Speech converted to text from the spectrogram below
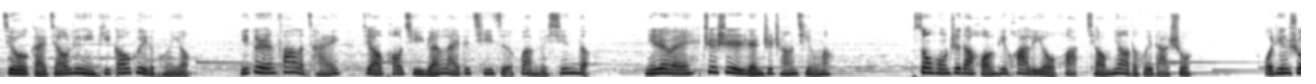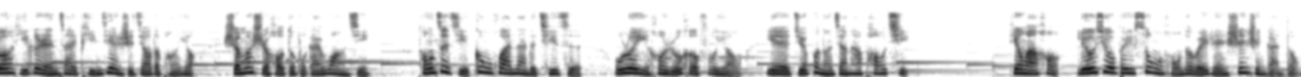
就改交另一批高贵的朋友；一个人发了财，就要抛弃原来的妻子，换个新的。你认为这是人之常情吗？”宋弘知道皇帝话里有话，巧妙的回答说：“我听说，一个人在贫贱时交的朋友，什么时候都不该忘记；同自己共患难的妻子，无论以后如何富有，也绝不能将她抛弃。”听完后，刘秀被宋弘的为人深深感动，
